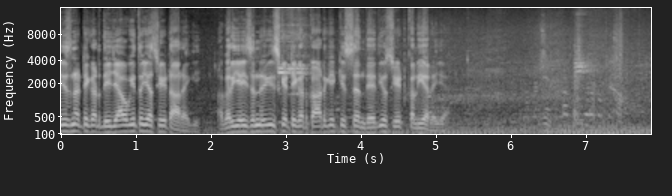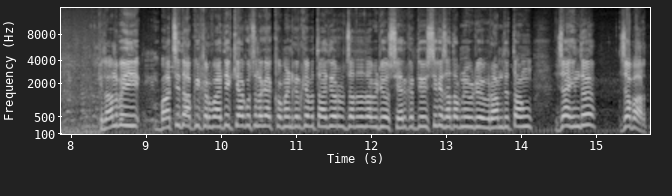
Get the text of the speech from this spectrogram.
इसने टिकट दी जाओगी तो यह सीट आ रहेगी। अगर ये इसने इसके टिकट काट के किससे दे दियो सीट क्लियर है यह। फ़िलहाल भाई बातचीत आपकी करवाई थी क्या कुछ लगा कमेंट करके बता दियो और ज़्यादा से ज़्यादा वीडियो शेयर कर दियो। इसी के साथ अपने वीडियो विराम देता हूँ। जय हिंद जय भारत।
